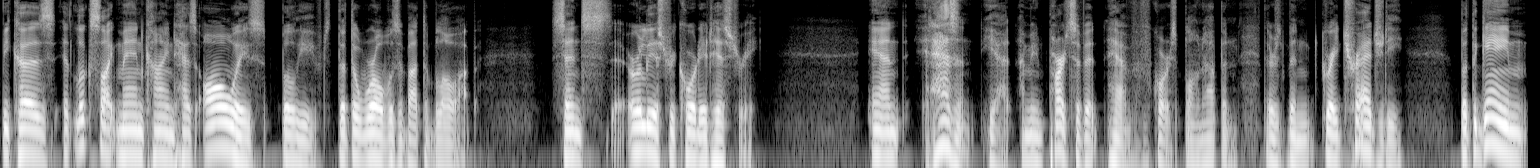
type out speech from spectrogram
because it looks like mankind has always believed that the world was about to blow up since earliest recorded history. And it hasn't yet. I mean, parts of it have, of course, blown up and there's been great tragedy, but the game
